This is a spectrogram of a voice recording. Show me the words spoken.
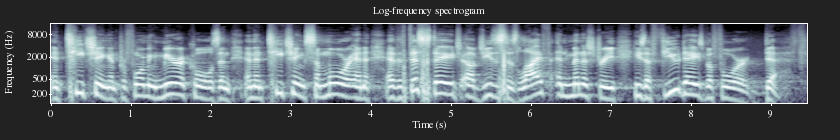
and teaching and performing miracles and, and then teaching some more. And, and at this stage of Jesus' life and ministry, he's a few days before death.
